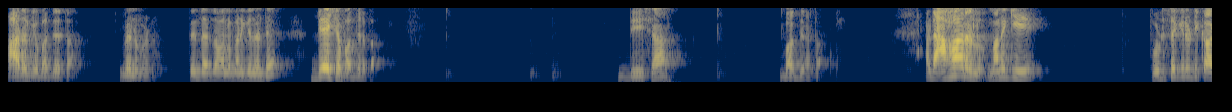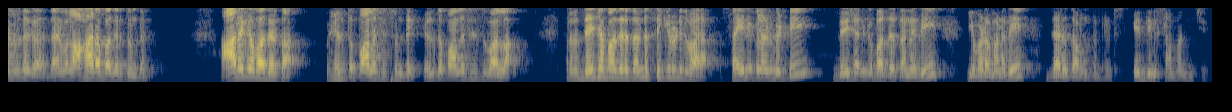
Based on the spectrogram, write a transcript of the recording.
ఆరోగ్య భద్రత. ఇవన్నమాట దీని తర్వాత వల్ల మనకి ఏంటంటే దేశ భద్రత. దేశ భద్రత. అంటే ఆహారాలు మనకి ఫుడ్ సెక్యూరిటీ కార్డు ఉంటుంది కదా దానివల్ల ఆహార భద్రత ఉంటుంది. ఆరోగ్య భద్రత. హెల్త్ పాలసీస్ ఉంటాయి. హెల్త్ పాలసీస్ వల్ల. తర్వాత దేశ భద్రత అంటే సెక్యూరిటీ ద్వారా. సైనికులను పెట్టి దేశానికి భద్రత అనేది ఇవ్వడం అనేది జరుగుతూ ఉంటుంది ఫ్రెండ్స్. ఇది దీనికి సంబంధించింది.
